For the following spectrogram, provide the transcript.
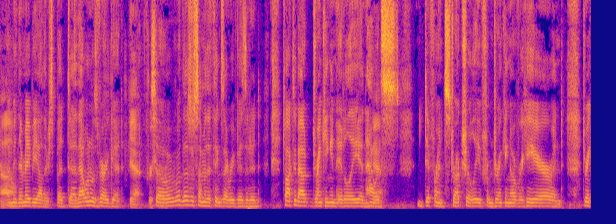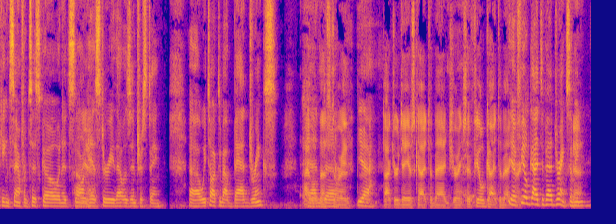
I mean, there may be others, but uh, that one was very good. Yeah, for So sure. well, those are some of the things I revisited. Talked about drinking in Italy and how Yeah. it's different structurally from drinking over here and drinking in San Francisco and its long Oh, yeah. history. That was interesting. Uh, we talked about bad drinks. I love And, that uh, story. yeah. Dr. Dave's Guide to Bad Drinks. A field guide to bad Yeah, drinks. field guide to bad drinks. I mean,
